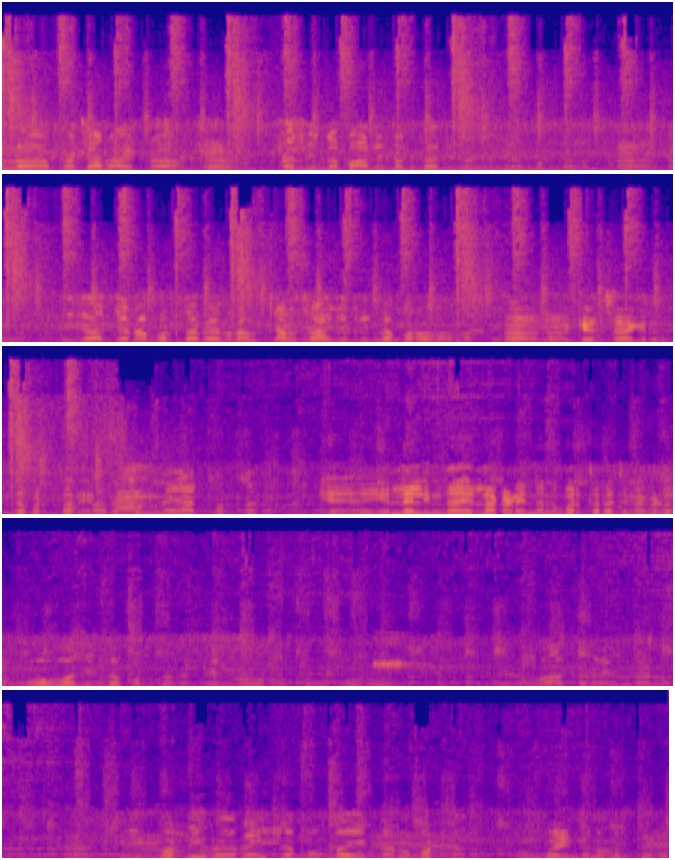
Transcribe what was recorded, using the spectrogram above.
ಎಲ್ಲ ಪ್ರಚಾರ ಆಯ್ತಾ? ಹಾಂ. ಅದರಿಂದ ಭಾರಿ ಭಕ್ತಾದಿಗಳು ಈಗ ಜನ ಬರ್ತಾರೆ ಅಂದ್ರೆ ಅವ್ರು ಕೆಲಸ ಆಗಿದ್ರಿಂದ ಬರೋದಲ್ಲ. ಹಾಂ ಹಾಂ ಕೆಲಸ ಆಗಿರೋದ್ರಿಂದ ಬರ್ತಾರೆ. ಸುಮ್ಮನೆ ಯಾಕೆ ಬರ್ತಾರೆ? ಎ- ಎಲ್ಲೆಲ್ಲಿಂದ ಎಲ್ಲ ಕಡೆಯಿಂದನೂ ಬರ್ತಾರೆ ಜನಗಳು? ಗೋವಾದಿಂದ ಬರ್ತಾರೆ ಬೆಂಗಳೂರು ತುಮಕೂರು ಎಲ್ಲ ಕಡೆಯಿಂದನೂ. ಹಾಂ. ಇಲ್ಲಿಗೆ ಬರ್ದಿದ್ದಾರೆ ಇಲ್ಲ ಬೊಂಬೈಯಿಂದನೂ ಬರ್ತಾರೆ. ಮುಂಬೈಯಿಂದನೂ ಬರ್ತಾರೆ.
